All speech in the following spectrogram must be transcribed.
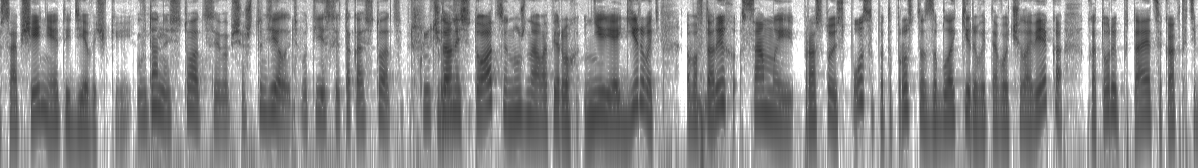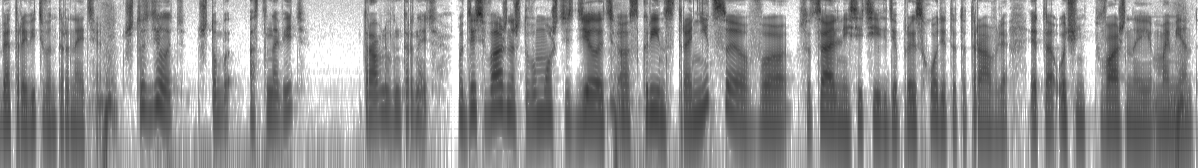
сообщение этой девочки. В данной ситуации вообще что делать, вот если такая ситуация приключилась? В данной ситуации нужно, во-первых, не реагировать, а во-вторых, самый простой способ — это просто заблокировать того человека, который пытается как-то тебя травить в интернете. Что сделать, чтобы остановить травлю в интернете. Вот здесь важно, что вы можете сделать э, скрин страницы в социальной сети, где происходит эта травля. Это очень важный момент.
